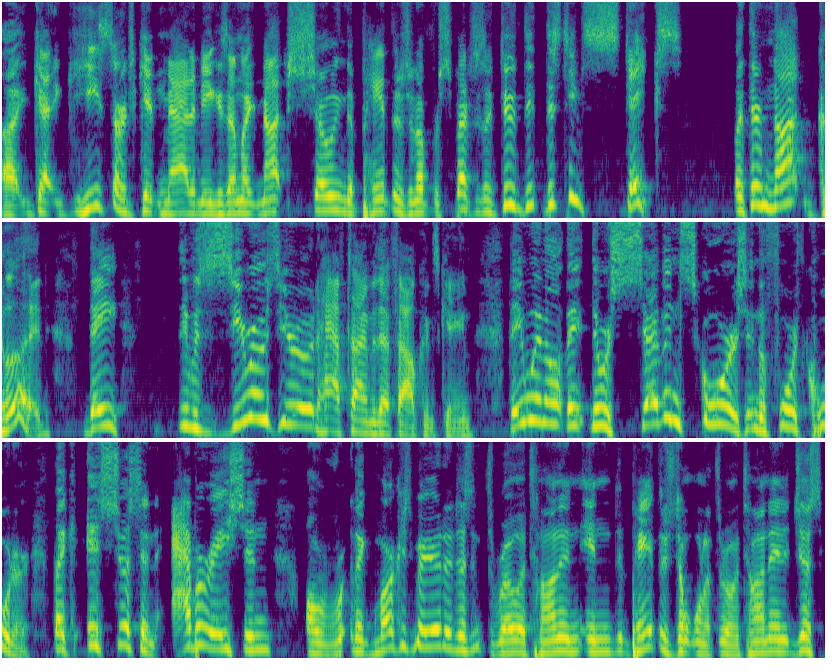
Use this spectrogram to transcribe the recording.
uh, get, he starts getting mad at me because I'm like not showing the Panthers enough respect. He's like, "Dude, th- this team stinks. Like they're not good. They it was zero zero at halftime of that Falcons game. They went on. They, there were seven scores in the fourth quarter. Like it's just an aberration. A, like Marcus Mariota doesn't throw a ton, and, and the Panthers don't want to throw a ton, and it just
